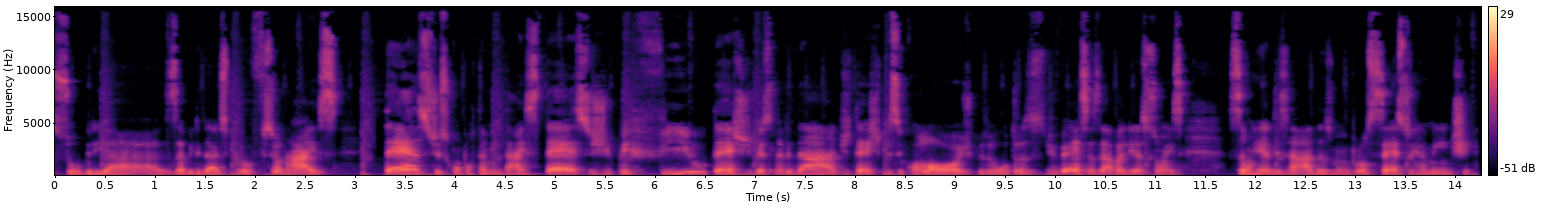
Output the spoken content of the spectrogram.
sobre as habilidades profissionais, testes comportamentais, testes de perfil, testes de personalidade, testes psicológicos, outras diversas avaliações são realizadas num processo realmente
